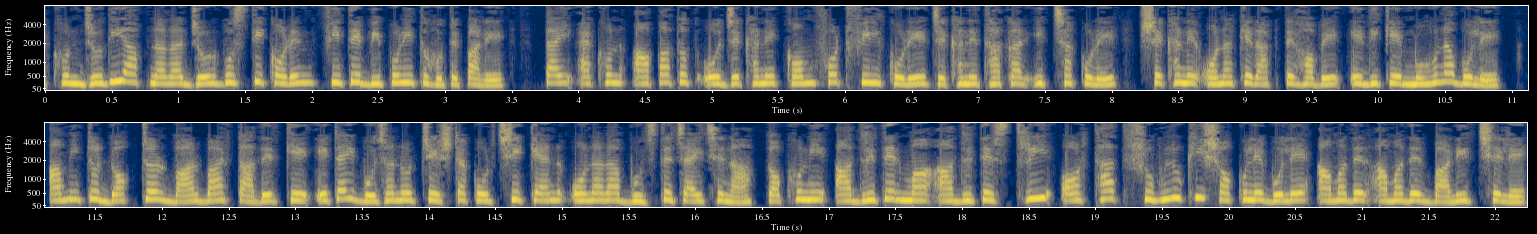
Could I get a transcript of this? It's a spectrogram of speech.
এখন যদি আপনারা জোরবস্তি করেন, ফিতে বিপরীত হতে পারে। তাই এখন আপাতত ও যেখানে কমফর্ট ফিল করে, যেখানে থাকার ইচ্ছা করে, সেখানে ওনাকে রাখতে হবে। এদিকে মোহনা বলে আমি তো ডক্টর বারবার তাদেরকে এটাই বোঝানোর চেষ্টা করছি, কেন ওনারা বুঝতে চাইছে না। তখনই আদৃতের মা আদৃতের স্ত্রী, অর্থাৎ শুভলুখী সকলে বলে, আমাদের আমাদের বাড়ির ছেলে,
